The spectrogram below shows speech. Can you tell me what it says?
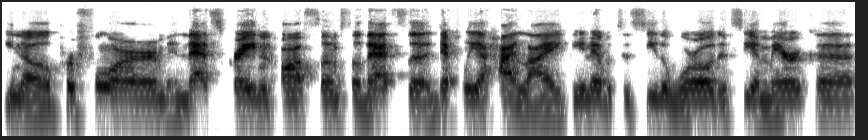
you know perform, and that's great and awesome. So that's a, definitely a highlight. Being able to see the world and see America,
